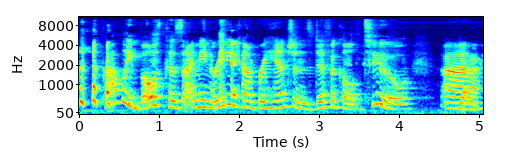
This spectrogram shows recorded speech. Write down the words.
Probably both, because I mean, okay. reading comprehension is difficult too. Um, yeah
